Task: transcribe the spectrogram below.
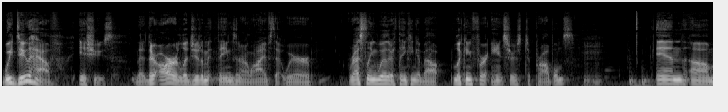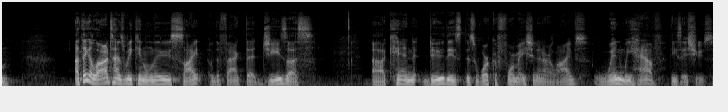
we do have issues. That There are legitimate things in our lives that we're wrestling with or thinking about, looking for answers to problems. Mm-hmm. And um, I think a lot of times we can lose sight of the fact that Jesus uh, can do these, this work of formation in our lives when we have these issues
